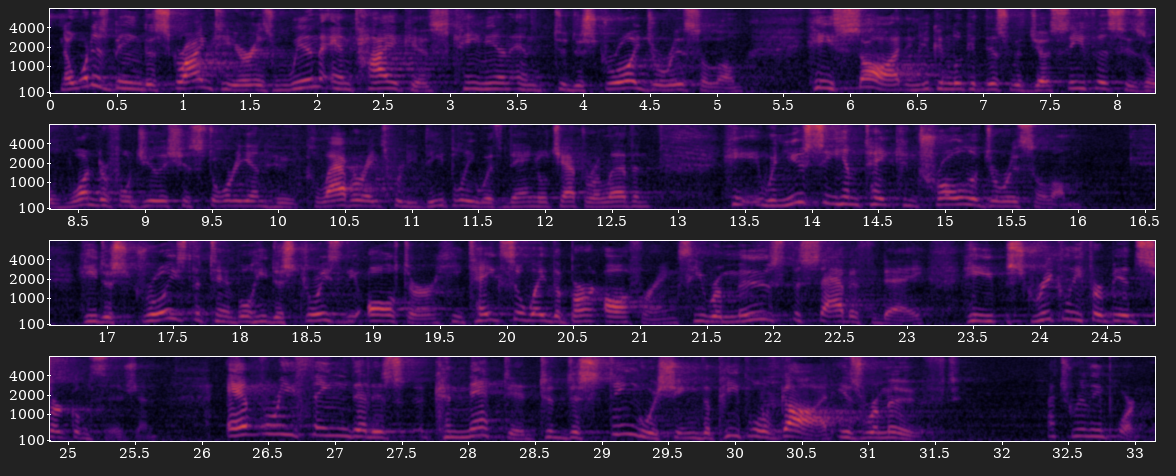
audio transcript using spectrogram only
Now, what is being described here is when Antiochus came in and to destroy Jerusalem, he saw it, and you can look at this with Josephus, who's a wonderful Jewish historian who collaborates pretty deeply with Daniel chapter 11 he, when you see him take control of Jerusalem, he destroys the temple, he destroys the altar, he takes away the burnt offerings, he removes the Sabbath day, he strictly forbids circumcision. Everything that is connected to distinguishing the people of God is removed. That's really important.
